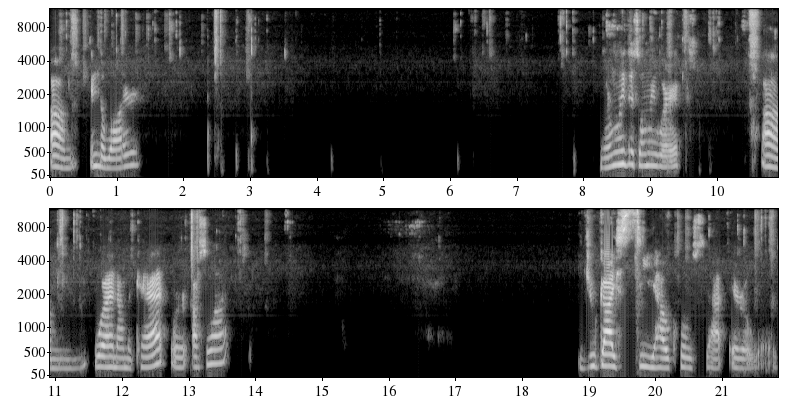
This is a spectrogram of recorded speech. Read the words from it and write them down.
um in the water. Normally this only works um when I'm a cat or ocelot. Did you guys see how close that arrow was?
